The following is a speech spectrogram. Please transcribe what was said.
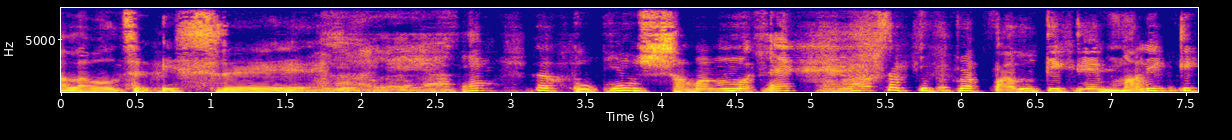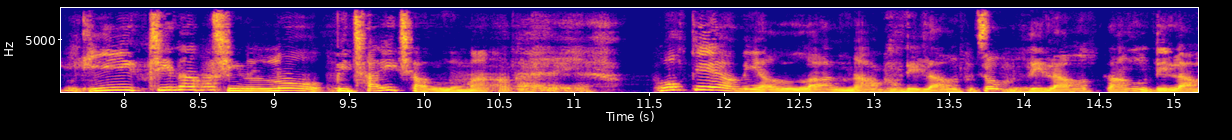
আল্লাহ বলছেন ইসরে কুকুর সামান্য এক টুকরা পাউরুটিতে মালিককে কি চিনা চিনলো? পিছাই ছাড়লো না। ওকে আমি আল্লাহ নাক দিলাম, চোখ দিলাম, কান দিলাম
